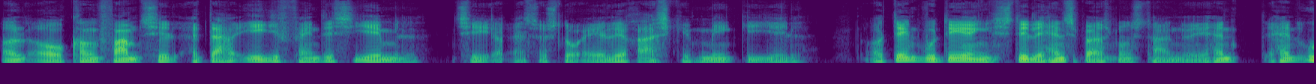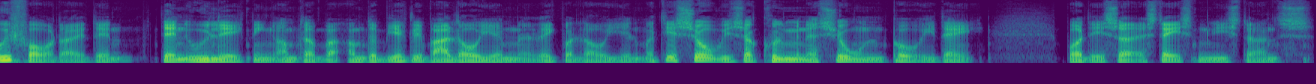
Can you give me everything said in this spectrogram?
og, og kom frem til, at der ikke fandtes hjemmel til at altså, slå alle raske mink ihjel. Og den vurdering stillede han spørgsmålstegn ved. Han, han udfordrede den, den udlægning, om der, om der virkelig var lovhjemmel eller ikke var lovhjemmel. Og det så vi så kulminationen på i dag, hvor det så er statsministerens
